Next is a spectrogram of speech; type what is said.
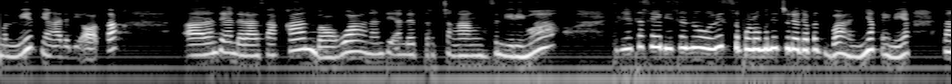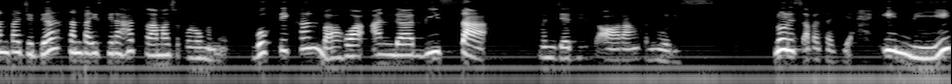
menit yang ada di otak. Uh, nanti Anda rasakan bahwa nanti Anda tercengang sendiri. Wah, ternyata saya bisa nulis 10 menit sudah dapat banyak ini ya. Tanpa jeda tanpa istirahat selama 10 menit. Buktikan bahwa Anda bisa menjadi seorang penulis. Nulis apa saja. Ini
